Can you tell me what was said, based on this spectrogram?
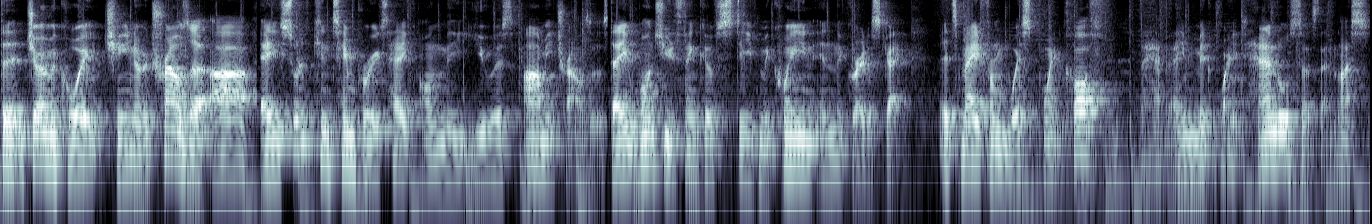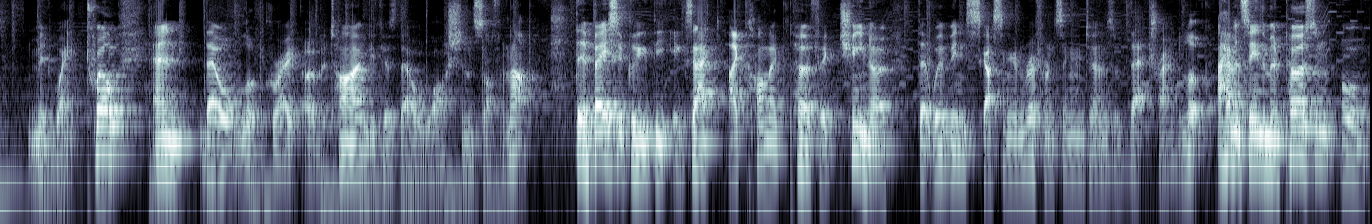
The Joe McCoy chino trouser are a sort of contemporary take on the US Army trousers. They want you to think of Steve McQueen in The Great Escape. It's made from West Point cloth. They have a mid-weight handle, so it's that nice mid-weight twill, and they'll look great over time because they'll wash and soften up. They're basically the exact iconic perfect chino that we've been discussing and referencing in terms of that trad look. I haven't seen them in person or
